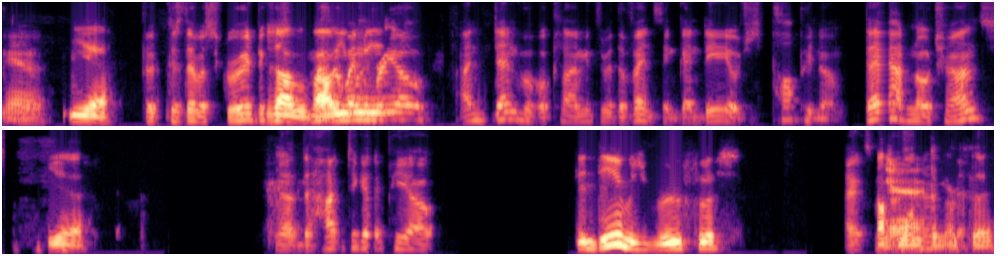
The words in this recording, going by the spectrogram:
Yeah. Yeah, because they were screwed. Because how remember when valuable he is? Rio and Denver were climbing through the vents and Gandia was just popping them? They had no chance. yeah. Yeah, they had to get P out. Gandia was ruthless. X That's Yeah. one thing I'd say.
